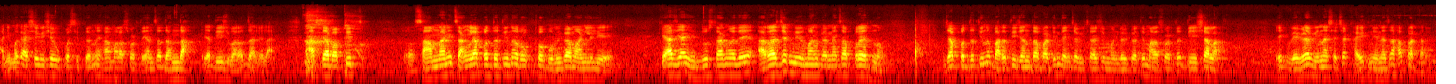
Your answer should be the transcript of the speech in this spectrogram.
आणि मग असे विषय उपस्थित करणं हा मला असं वाटतं यांचा धंदा या देशभरात झालेला आहे. आज त्या बाबतीत सामनाने चांगल्या पद्धतीनं रोखठोक भूमिका मांडलेली आहे की आज या हिंदुस्थानमध्ये अराजक निर्माण करण्याचा प्रयत्न ज्या पद्धतीनं भारतीय जनता पार्टीने त्यांच्या विचाराची मंडळी करते मला असं वाटतं देशाला एक वेगळ्या विनाशाच्या खाईत नेण्याचा हा प्रकार आहे.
